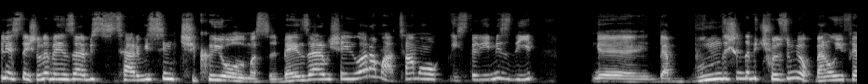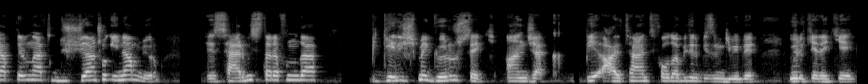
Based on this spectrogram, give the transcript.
PlayStation'da benzer bir servisin çıkıyor olması. Benzer bir şey var ama tam o istediğimiz değil. E, ya bunun dışında bir çözüm yok. Ben oyun fiyatlarının artık düşeceğine çok inanmıyorum. E, servis tarafında bir gelişme görürsek ancak bir alternatif olabilir bizim gibi bir ülkedeki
